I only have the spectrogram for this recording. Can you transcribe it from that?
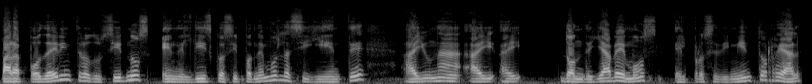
para poder introducirnos en el disco. Si ponemos la siguiente, hay una, hay, hay, donde ya vemos el procedimiento real,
